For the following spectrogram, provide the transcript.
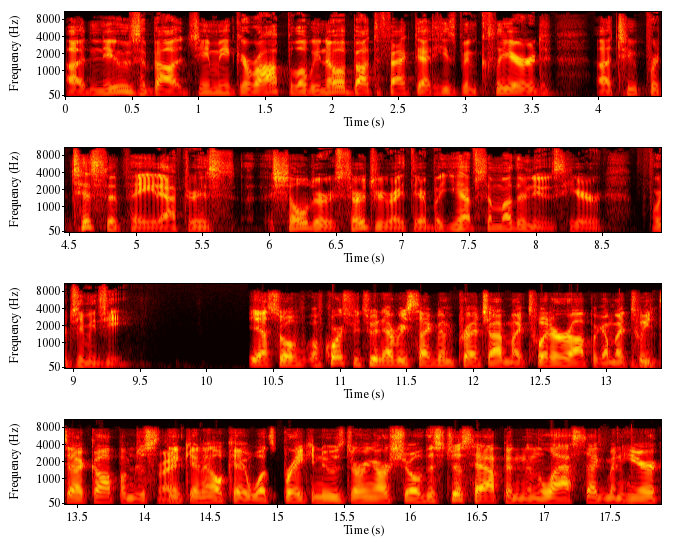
uh, news about Jimmy Garoppolo. We know about the fact that he's been cleared uh, to participate after his shoulder surgery right there, but you have some other news here for Jimmy G. Yeah, so of, of course, between every segment, Pritch, I have my Twitter up, I got my tweet Mm-hmm. deck up. I'm just thinking, okay, what's breaking news during our show? This just happened in the last segment here.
